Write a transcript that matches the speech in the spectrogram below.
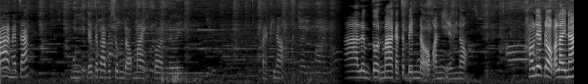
บ้างนะจ๊ะ เดี๋ยวจะพาไปชมดอกไม้ก่อนเลย ไปพี่น้องอ่าเริ่มต้นมากก็จะเป็นดอกอันนี้นะพี่น้องเขาเรียกดอกอะไรนะ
